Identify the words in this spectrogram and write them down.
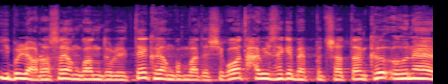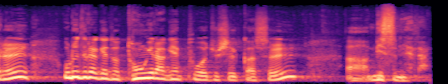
입을 열어서 영광 돌릴 때 그 영광 받으시고 다윗에게 베푸셨던 그 은혜를 우리들에게도 동일하게 부어 주실 것을 아, 믿습니다.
